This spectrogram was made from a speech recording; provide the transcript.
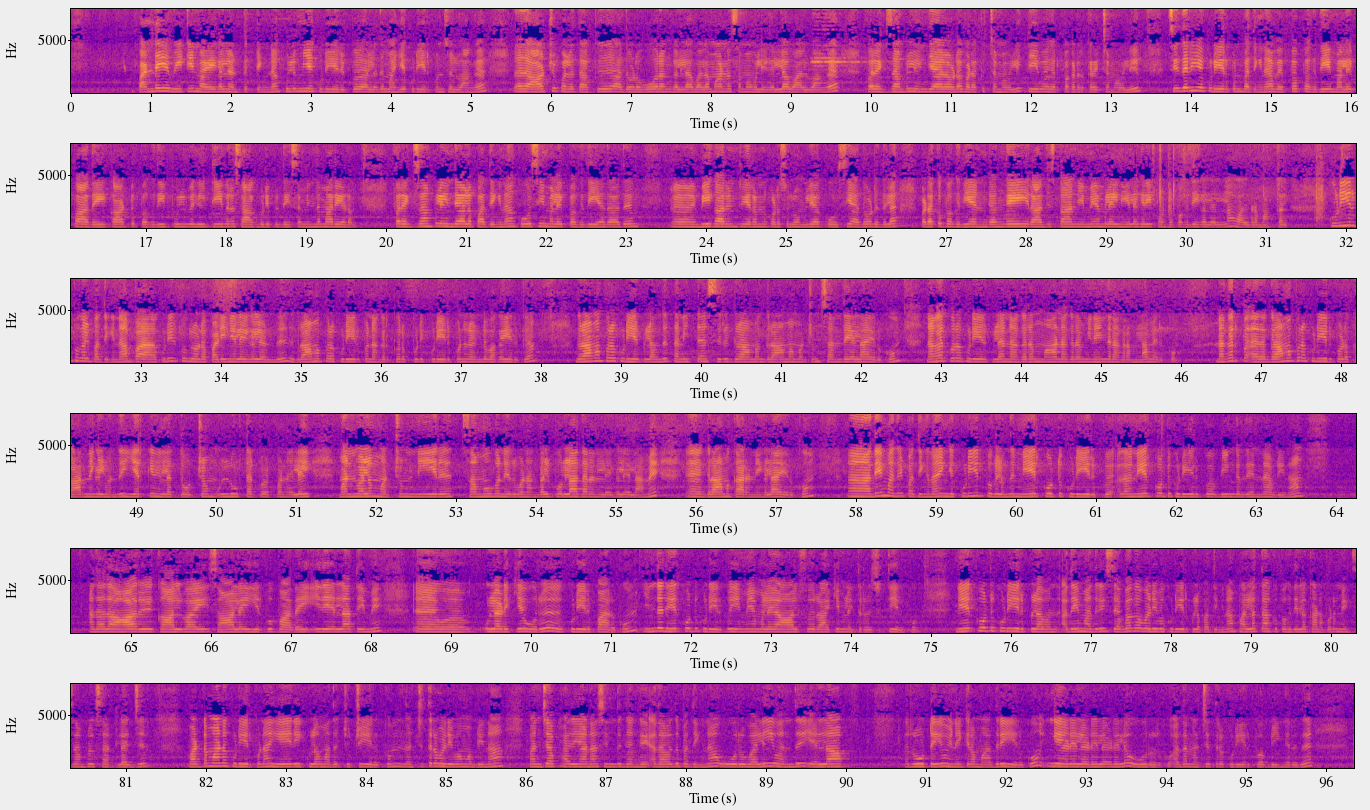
பண்டைய வீட்டின் வகைகள்னு எடுத்துக்கிட்டிங்கன்னா குழுமிய குடியிருப்பு அல்லது மைய குடியிருப்புன்னு சொல்லுவாங்க. அதாவது ஆற்று பள்ளத்தாக்கு அதோட ஓரங்களில் வளமான சமவெளிகளில் வாழ்வாங்க. ஃபார் எக்ஸாம்பிள் இந்தியாவோட வடக்கு சமவெளி தீபகற்ப கடற்கரை சமவெளி. சிதறிய குடியிருப்புன்னு பார்த்தீங்கன்னா வெப்பப்பகுதி மலைப்பாதை காட்டுப்பகுதி புல்வெளி தீவிர சாகுபடி பிரதேசம் இந்த மாதிரி இடம். ஃபார் எக்ஸாம்பிள் இந்தியாவில் பார்த்தீங்கன்னா கோசி மலைப்பகுதி அதாவது பீகாரின் துயரம்னு கூட சொல்லுவோம் இல்லையா? கோசி அதோட இதில் வடக்கு பகுதி அண்ட் கங்கை ராஜஸ்தான் இமயமலை நீலகிரி போன்ற பகுதிகள் எல்லாம் வாழ்கிற மக்கள். குடியிருப்புகள் பார்த்தீங்கன்னா ப குடியிருப்புகளோட படிநிலைகள் வந்து கிராமப்புற குடியிருப்பு நகர்ப்புற குடியிருப்புன்னு ரெண்டு வகை இருக்குது கிராமப்புற குடியிருப்பில் வந்து தனித்த சிறு கிராம கிராமம் மற்றும் சந்தையெல்லாம் இருக்கும். நகர்ப்புற குடியிருப்பில் நகரம் மாநகரம் இணைந்த நகரம் எல்லாம் இருக்கும். நகர்ப்ப கிராமப்புற குடியிருப்போட காரணிகள் வந்து இயற்கை நிலத்தோற்றம் உள்ளூர் தட்பவெப்பநிலை மண்வளம் மற்றும் நீர் சமூக நிறுவனங்கள் பொருளாதார நிலைகள் எல்லாமே கிராம காரணிகளாக இருக்கும். அதே மாதிரி பார்த்தீங்கன்னா இங்கே குடியிருப்புகள் வந்து நேர்கோட்டு குடியிருப்பு. அதாவது நேர்கோட்டு குடியிருப்பு அப்படிங்கிறது என்ன அப்படின்னா அதாவது ஆறு கால்வாய் சாலை இருப்பு பாதை இது எல்லாத்தையுமே உள்ளடக்கிய ஒரு குடியிருப்பாக இருக்கும். இந்த நேர்கோட்டு குடியிருப்பு இமயமலை ஆல்ஃபு ராக்கி மலைத்துறை சுற்றி இருக்கும். நேர்கோட்டு குடியிருப்பில் வந்து அதே மாதிரி செவ்வக வடிவ குடியிருப்பில் பார்த்தீங்கன்னா பள்ளத்தாக்கு பகுதியில் காணப்படும் எக்ஸாம்பிள் சட்லஜ். வட்டமான குடியிருப்புனா ஏரி குளம் அதை சுற்றி இருக்கும். நட்சத்திர வடிவம் அப்படின்னா பஞ்சாப் ஹரியானா சிந்து கங்கை. அதாவது பார்த்தீங்கன்னா ஒரு வழி வந்து எல்லா ரூட்டையும் இணைக்கிற மாதிரி இருக்கும். இங்கே இடையில இடையில இடையில ஊர் இருக்கும். அதான் நட்சத்திர குடியிருப்பு அப்படிங்கிறது.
